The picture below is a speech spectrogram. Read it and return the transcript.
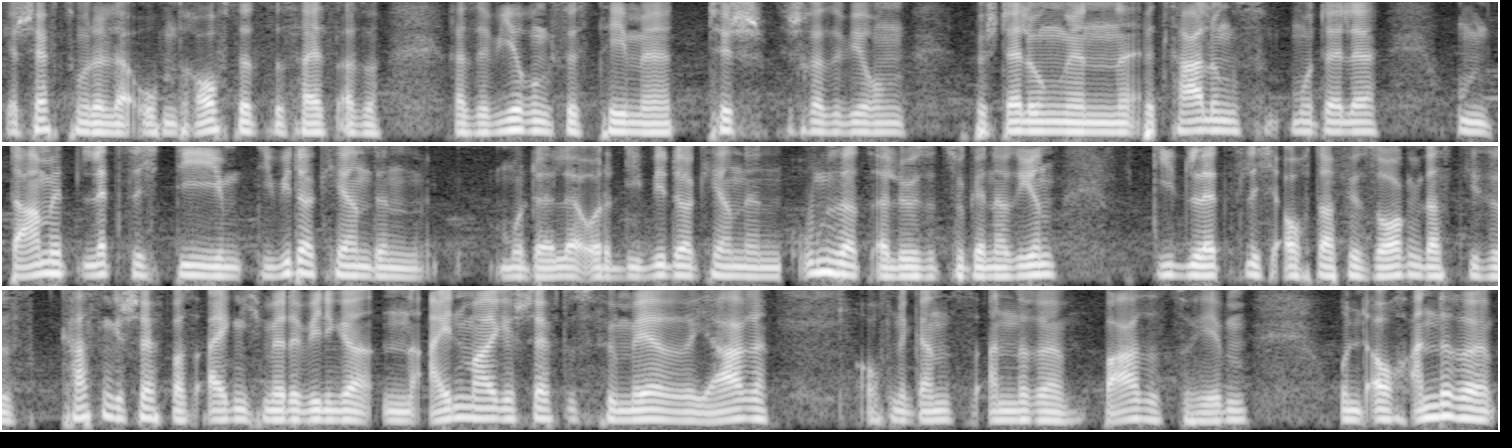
Geschäftsmodelle oben drauf setzt. Das heißt also Reservierungssysteme, Tisch, Tischreservierungen, Bestellungen, Bezahlungsmodelle, um damit letztlich die, die wiederkehrenden Modelle oder die wiederkehrenden Umsatzerlöse zu generieren, die letztlich auch dafür sorgen, dass dieses Kassengeschäft, was eigentlich mehr oder weniger ein Einmalgeschäft ist für mehrere Jahre, auf eine ganz andere Basis zu heben. Und auch andere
